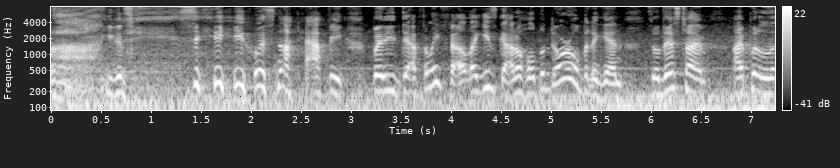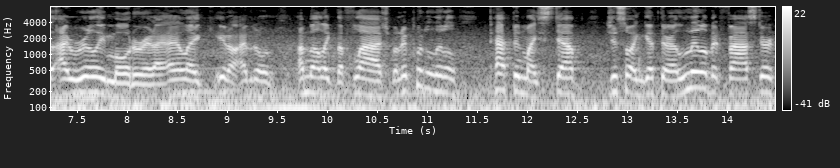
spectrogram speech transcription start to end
Ugh. you can see. See, he was not happy, but he definitely felt like he's got to hold the door open again. So this time, I put, a, I really motor it. I, I like, you know, I don't, I'm not like the Flash, but I put a little pep in my step just so I can get there a little bit faster.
